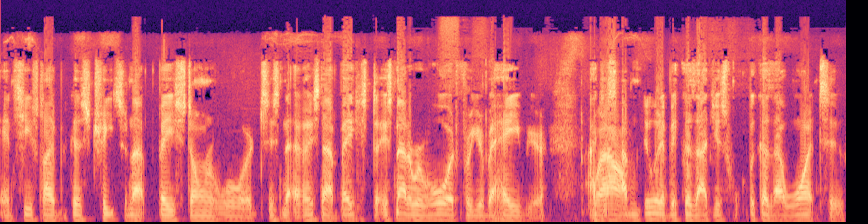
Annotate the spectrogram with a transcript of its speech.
And she's like, "Because treats are not based on rewards. It's not. It's not based. It's not a reward for your behavior. I wow. just I'm doing it because I just because I want to."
